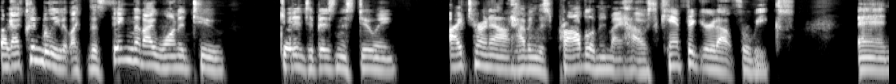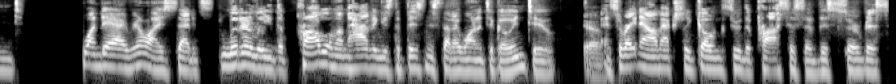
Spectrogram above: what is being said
Like I couldn't believe it. Like the thing that I wanted to get into business doing I turn out having this problem in my house, can't figure it out for weeks. And one day I realized that it's literally the problem I'm having is the business that I wanted to go into. Yeah. And so right now I'm actually going through the process of this service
